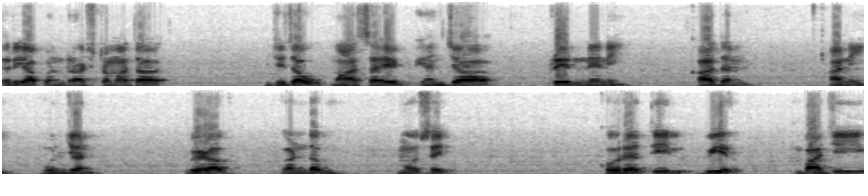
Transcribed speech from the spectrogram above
तरी आपण राष्ट्रमाता जिजाऊ मासाहेब यांच्या प्रेरणेने कादन आणि गुंजन वेळगंड मोसे खोऱ्यातील वीर बाजी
